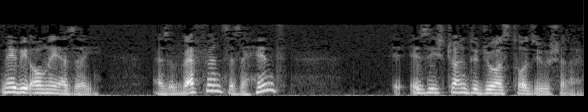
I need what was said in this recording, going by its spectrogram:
maybe only as a as a reference, as a hint, is he's trying to draw us towards Yerushalayim.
